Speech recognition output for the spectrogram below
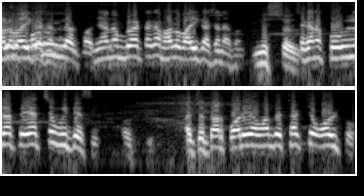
ভালো বাইক আছে হুইলার হাজার টাকা ভালো বাইক আছে না এখন। নিশ্চয়ই। সেখানে ফোর হুইলার পেয়ে যাচ্ছে উইথ এসি. আচ্ছা তারপরে আমাদের থাকছে অল্টো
